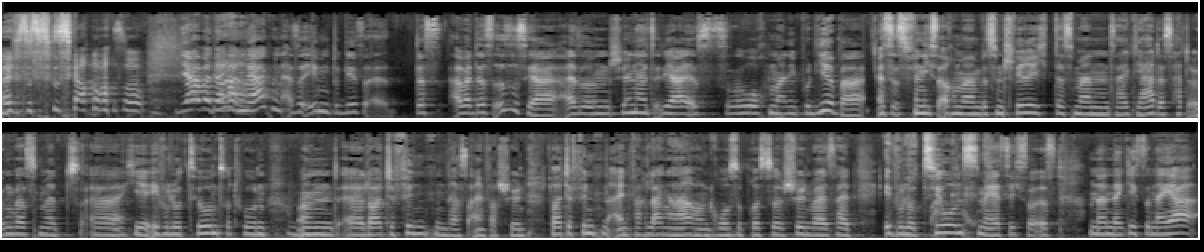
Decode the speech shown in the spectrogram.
Also es ist ja auch immer so. Ja, aber daran Ja. merkt man, also eben, du gehst, äh, das, aber das ist es ja. Also ein Schönheitsideal ist so hoch manipulierbar. Es ist, finde ich, es auch immer ein bisschen schwierig, dass man sagt, ja, das hat irgendwas mit äh, hier Evolution zu tun und äh, Leute finden das einfach schön. Leute finden einfach lange Haare und große Brüste schön, weil es halt evolutionsmäßig so ist. Und dann denke ich so, na ja,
